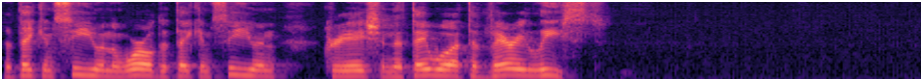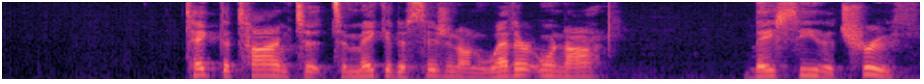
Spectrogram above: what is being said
That they can see you in the world, that they can see you in creation, that they will, at the very least, take the time to, to make a decision on whether or not they see the truth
